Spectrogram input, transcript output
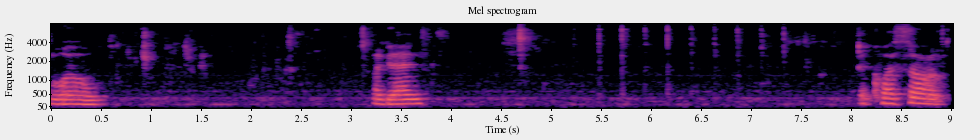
Whoa. Again. The croissant.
